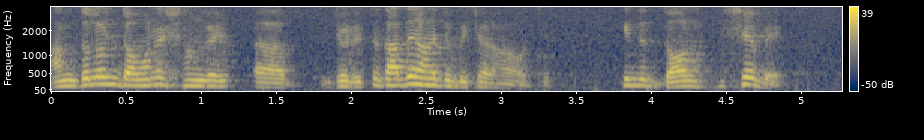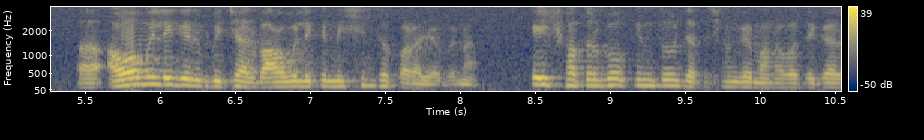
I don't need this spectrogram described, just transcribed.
আন্দোলন দমনের সঙ্গে জড়িত, তাদের হয়তো বিচার হওয়া উচিত। কিন্তু দল হিসেবে আওয়ামী লীগের বিচার বা আওয়ামী লীগকে নিষিদ্ধ করা যাবে না। এই সতর্ক কিন্তু জাতিসংঘের মানবাধিকার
